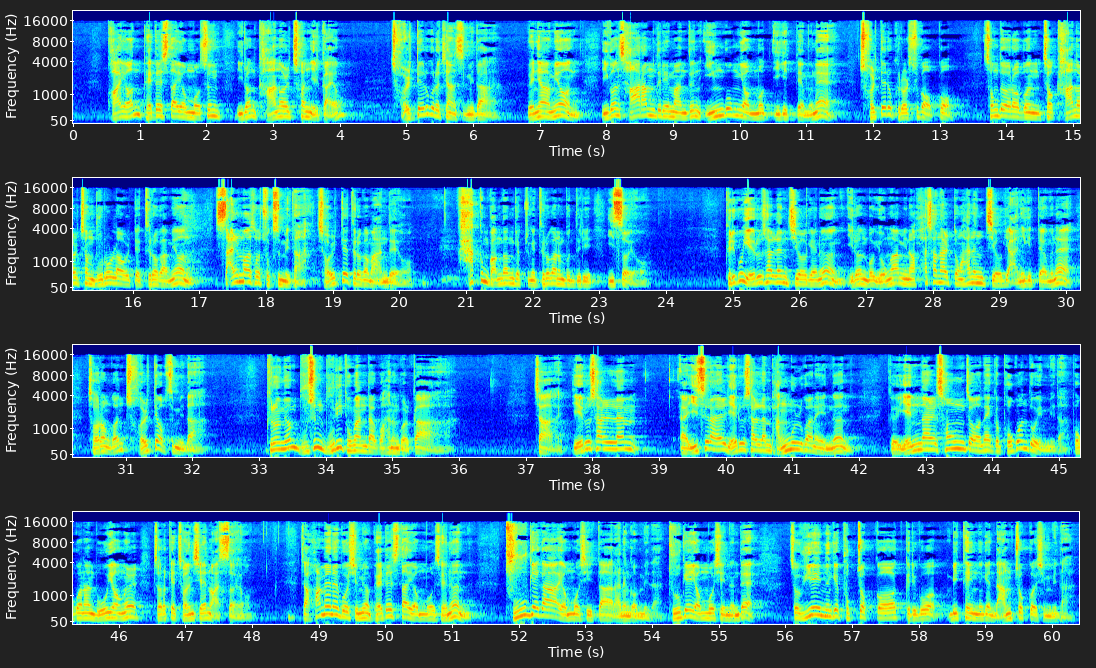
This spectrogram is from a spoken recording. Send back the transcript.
과연 베데스다 연못은 이런 간헐천일까요? 절대로 그렇지 않습니다. 왜냐하면 이건 사람들이 만든 인공 연못이기 때문에 절대로 그럴 수가 없고 성도 여러분 저 간헐천 물 올라올 때 들어가면 삶아서 죽습니다. 절대 들어가면 안 돼요. 가끔 관광객 중에 들어가는 분들이 있어요. 그리고 예루살렘 지역에는 이런 뭐 용암이나 화산 활동하는 지역이 아니기 때문에 저런 건 절대 없습니다. 그러면 무슨 물이 동한다고 하는 걸까? 자, 예루살렘, 아, 이스라엘 예루살렘 박물관에 있는 그 옛날 성전의 그 복원도입니다. 복원한 모형을 저렇게 전시해 놨어요. 자, 화면에 보시면 베데스다 연못에는 두 개가 연못이 있다라는 겁니다. 두 개의 연못이 있는데 저 위에 있는 게 북쪽 것 그리고 밑에 있는 게 남쪽 것입니다.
